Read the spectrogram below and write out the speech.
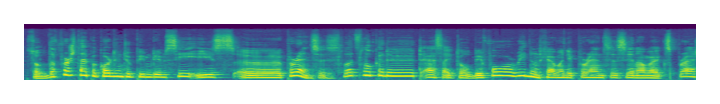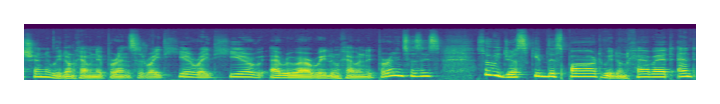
So the first step according to PEMDAS is uh, parentheses. Let's look at it. As I told before, we don't have any parentheses in our expression. We don't have any parentheses right here, right here, everywhere we don't have any parentheses. So we just skip this part, we don't have it and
